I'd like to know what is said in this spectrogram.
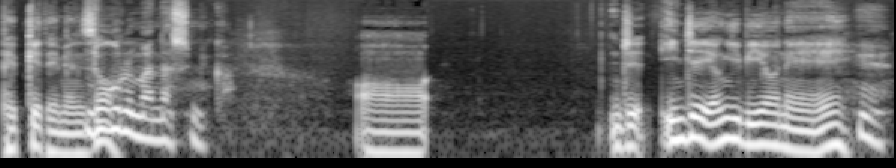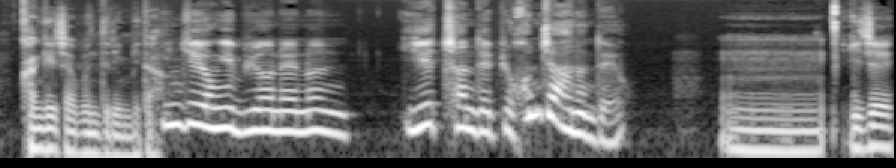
뵙게 되면서 누구를 만났습니까? 어, 이제 인재 영입위원회의 예. 관계자분들입니다. 인재 영입위원회는 이해찬 대표 혼자 하는데요. 음, 이제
